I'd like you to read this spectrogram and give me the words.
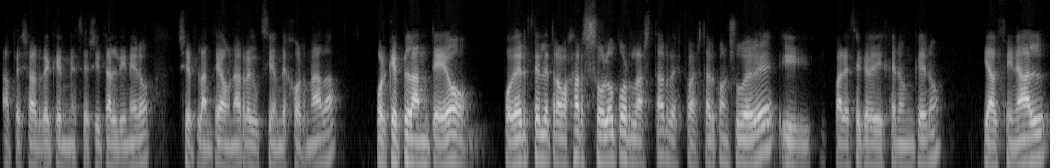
a pesar de que necesita el dinero, se plantea una reducción de jornada porque planteó poder teletrabajar solo por las tardes para estar con su bebé y parece que le dijeron que no. Y al final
